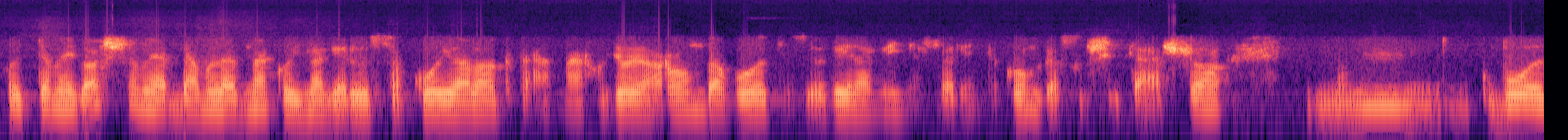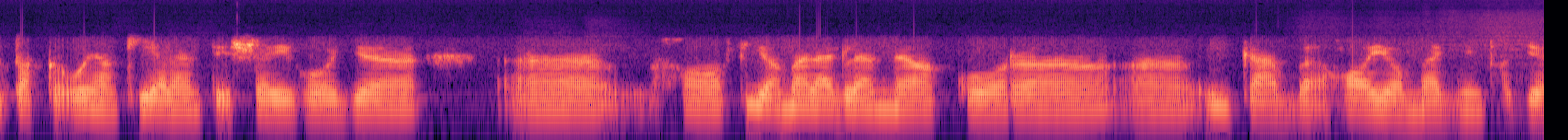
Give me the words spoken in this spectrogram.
hogy te még azt sem érdemled meg, hogy megerőszakoljalak, tehát már hogy olyan ronda volt az ő véleménye szerint a kongresszusi társa. Mm, voltak olyan kijelentései, hogy uh, ha a fia meleg lenne, akkor inkább halljon meg, mint hogy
